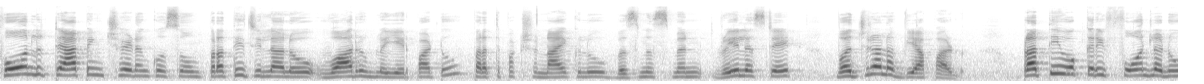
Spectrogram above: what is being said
ఫోన్లు ట్యాపింగ్ చేయడం కోసం ప్రతి జిల్లాలో వార్ రూమ్ల ఏర్పాటు ప్రతిపక్ష నాయకులు బిజినెస్ మెన్ రియల్ ఎస్టేట్ వజ్రాల వ్యాపారులు. ప్రతి ఒక్కరి ఫోన్లను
